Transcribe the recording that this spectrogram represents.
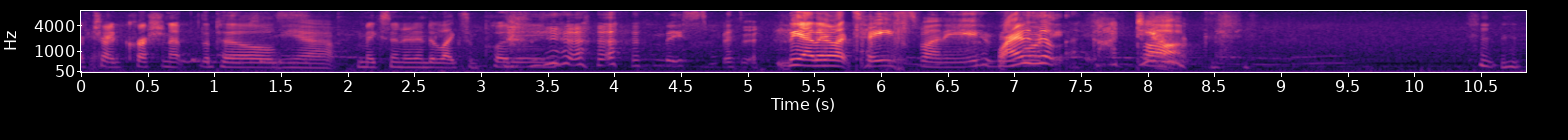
I've tried crushing up the pills. Yeah. Mixing it into like some pudding. yeah. they spit it. yeah, they're like, Tastes funny. why does it? God damn.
